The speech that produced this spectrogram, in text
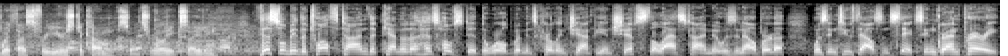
with us for years to come, so it's really exciting. This will be the 12th time that Canada has hosted the World Women's Curling Championships. The last time it was in Alberta was in 2006 in Grande Prairie.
